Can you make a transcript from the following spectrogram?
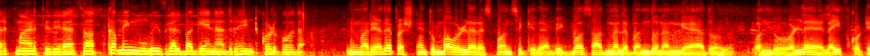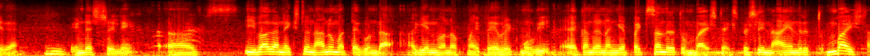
ವರ್ಕ್ ಮಾಡ್ತಿದ್ದೀರಾ? ಸೊ ಅಪ್ಕಮಿಂಗ್ ಮೂವೀಸ್ಗಳ ಬಗ್ಗೆ ಏನಾದರೂ ಹಿಂಟ್ ಕೊಡ್ಬೋದಾ? ಮರ್ಯಾದೆ ಪ್ರಶ್ನೆ ತುಂಬಾ ಒಳ್ಳೆ ರೆಸ್ಪಾನ್ಸ್ ಸಿಕ್ಕಿದೆ. ಬಿಗ್ ಬಾಸ್ ಆದ್ಮೇಲೆ ಬಂದು ನನಗೆ ಅದು ಒಂದು ಒಳ್ಳೆ ಲೈಫ್ ಕೊಟ್ಟಿದೆ ಇಂಡಸ್ಟ್ರೀಲಿ ಇವಾಗ ನೆಕ್ಸ್ಟ್ ನಾನು ಮತ್ತೆ ಗುಂಡ again one of my favourite movie ಯಾಕಂದ್ರೆ ನನಗೆ ಪೆಟ್ಸ್ ಅಂದ್ರೆ ತುಂಬಾ ಇಷ್ಟ ಎಸ್ಪೆಷಲಿ ನಾಯಿ ಅಂದ್ರೆ ತುಂಬಾ ಇಷ್ಟ.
